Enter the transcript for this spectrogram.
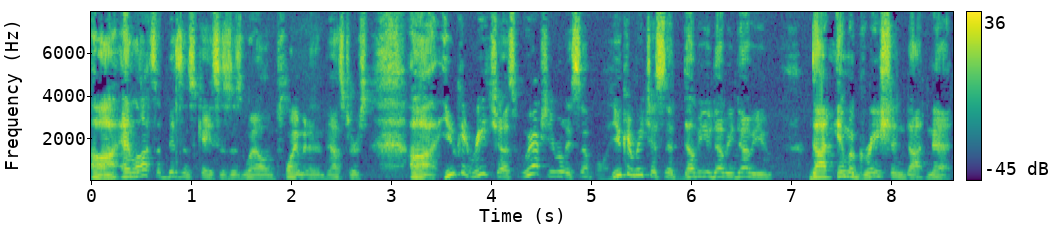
uh, and lots of business cases as well, employment and investors. Uh, you can reach us. We're actually really simple. You can reach us at www.immigration.net.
